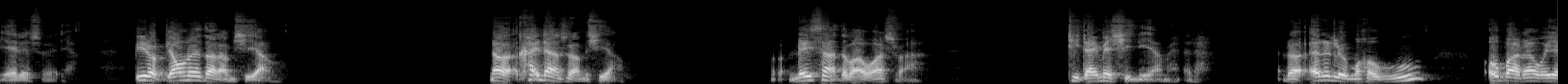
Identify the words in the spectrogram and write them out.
မြဲတယ်ဆိုတဲ့အရာပြီးတော့ပြောင်းလဲသွားတာမရှိရဘူးနောက်အခိုက်အတန့်ဆိုတာမရှိရဘူးနေဆသဘာဝဆိုတာဒီတိုင်းပဲရှိနေရမယ်အဲ့ဒါအဲ့တော့အဲ့ဒါလို့မဟုတ်ဘူးဥပ္ပါဒဝယ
